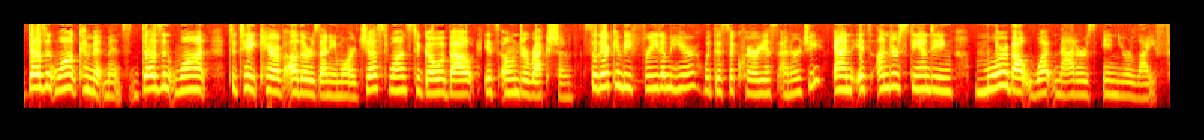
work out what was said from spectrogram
doesn't want commitments, doesn't want to take care of others anymore, just wants to go about its own direction. So there can be freedom here with this Aquarius energy, and it's understanding more about what matters in your life.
